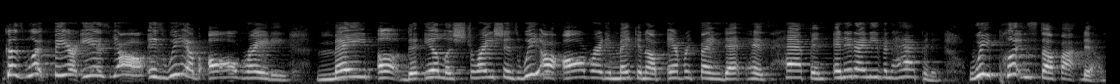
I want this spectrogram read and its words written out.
Because what fear is, y'all, is we have already made up the illustrations. We are already making up everything that has happened, and it ain't even happening. We putting stuff out there.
